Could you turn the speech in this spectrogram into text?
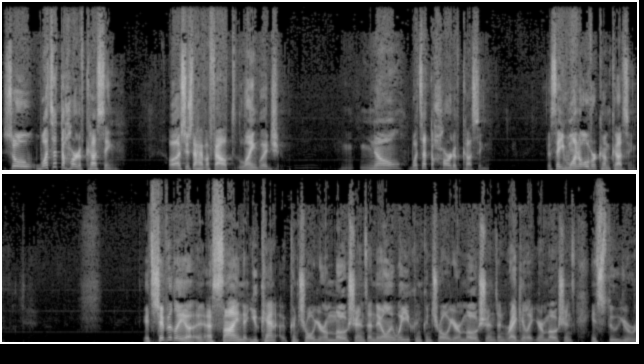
So, what's at the heart of cussing? Well, it's just I have a foul language. No, what's at the heart of cussing? Let's say you want to overcome cussing. It's typically a, a, sign that you can't control your emotions, and the only way you can control your emotions and regulate your emotions is through your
